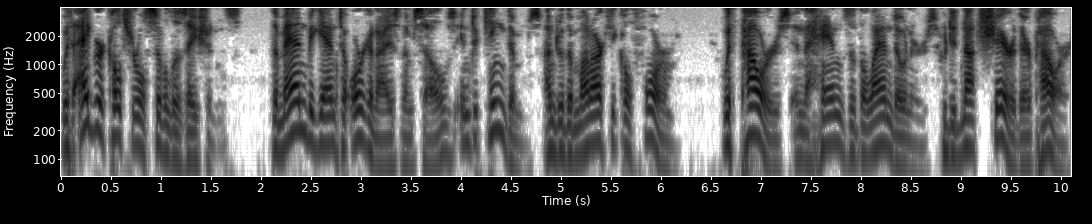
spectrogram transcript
With agricultural civilizations, the man began to organize themselves into kingdoms under the monarchical form with powers in the hands of the landowners who did not share their power.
